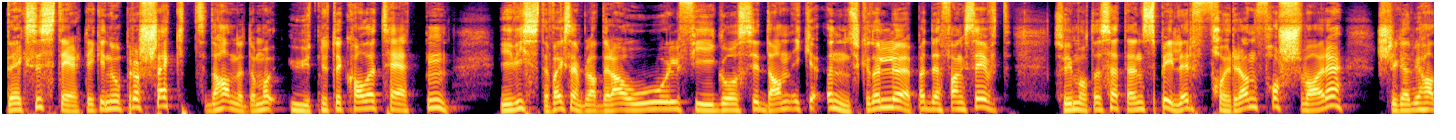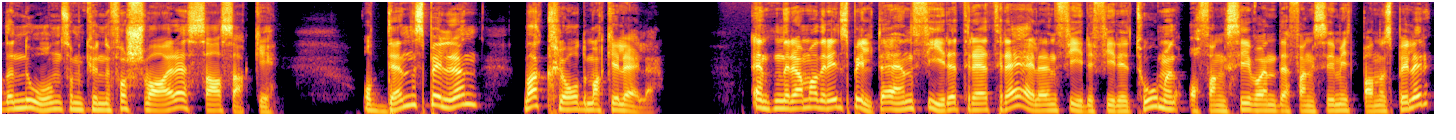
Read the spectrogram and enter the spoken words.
Det eksisterte ikke noe prosjekt, det handlet om å utnytte kvaliteten. Vi visste f.eks. at Raúl, Figo og Zidane ikke ønsket å løpe defensivt, så vi måtte sette en spiller foran forsvaret, slik at vi hadde noen som kunne forsvare, sa Sacchi. Og den spilleren var Claude Makelele. Enten Real Madrid spilte en 4-3-3 eller en 4-4-2 med en offensiv og en defensiv midtbanespiller,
